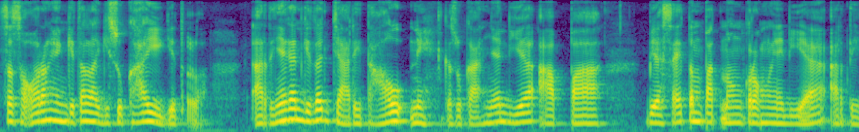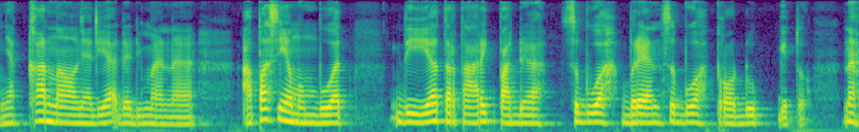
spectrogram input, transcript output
seseorang yang kita lagi sukai gitu loh. Artinya kan kita cari tahu nih kesukaannya dia apa. Biasanya tempat nongkrongnya dia, artinya kanalnya dia ada di mana. Apa sih yang membuat dia tertarik pada sebuah brand, sebuah produk gitu. Nah,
